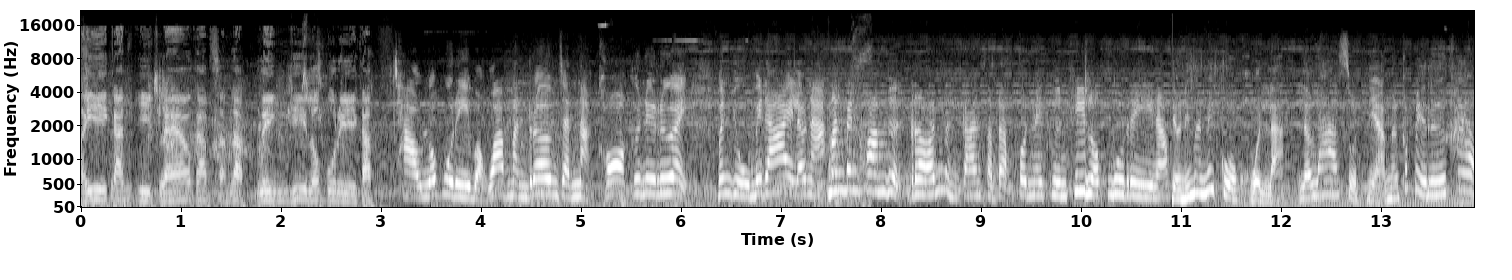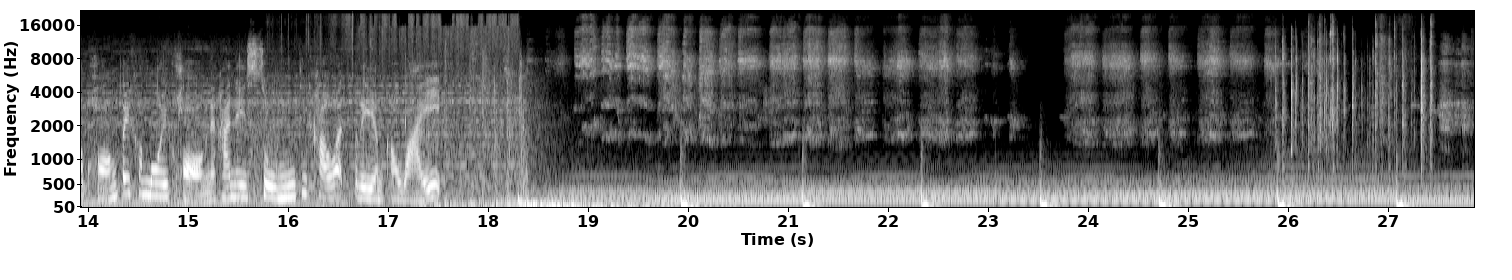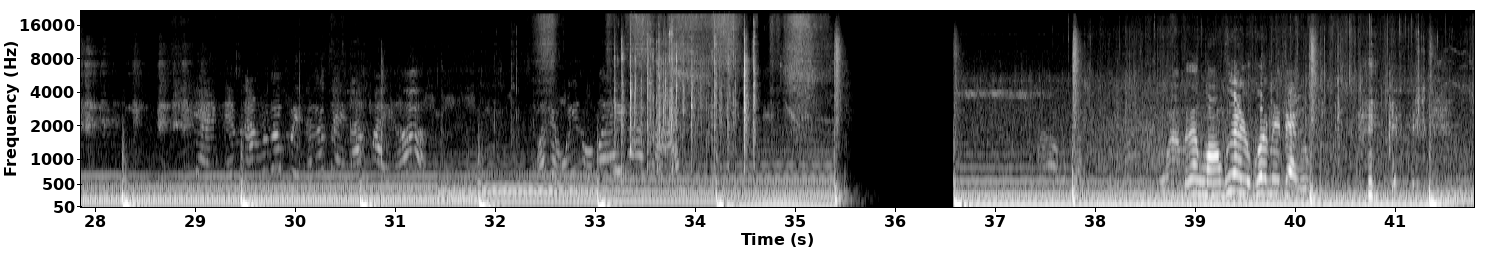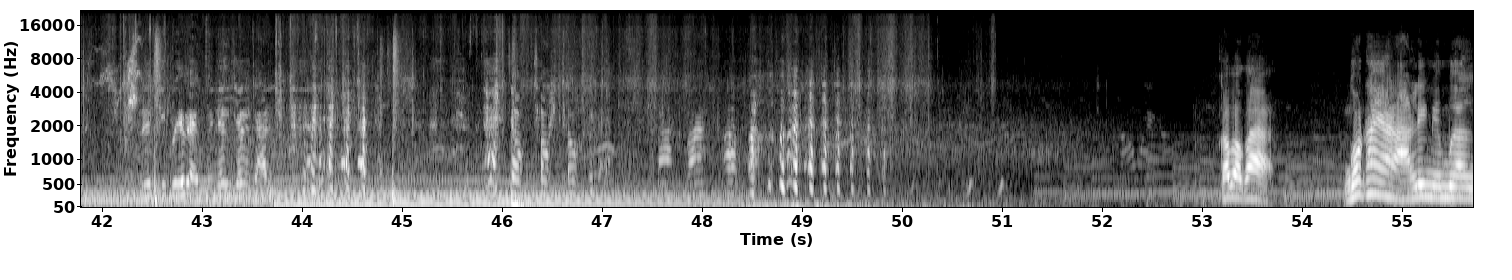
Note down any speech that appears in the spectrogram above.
ตีกันอีกแล้วครับสำหรับลิงที่ลบบุรีครับ ชาวลบบุรีบอกว่ามันเริ่มจะหนักข้อขึ้นเรื่อยๆ มันอยู่ไม่ได้แล้วนะ มันเป็นความเดือดร้อนเหมือนกันสำหรับคนในพื้นที่ลบบุรีนะ เดี๋ยวนี้มันไม่กลัวคนละ แล้วล่าสุดเนี่ยมันก็ไปรื้อข้าวของไปขโมยของนะคะ ในซุ้มที่เขาอะเตรียมเอาไว้ ช่วยกันจกจกจกมามาเอาก็บอกว่างดให้อาหารลิงในเมือง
